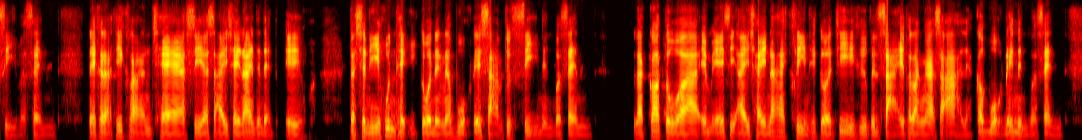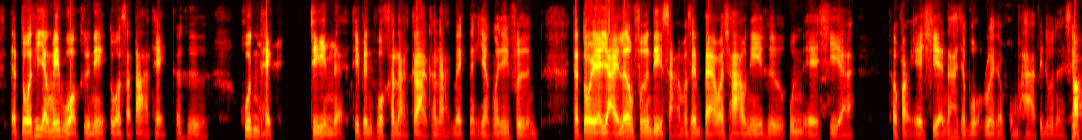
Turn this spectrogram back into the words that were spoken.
3.14%ในขณะที่คลานแชร์ CSI China Internet เอดัชนีหุ้นเทคอีกตัวหนึ่งนะบวกได้ 3.41% แล้วก็ตัว MSCI China Clean Technology คือเป็นสายพลังงานสะอาดเนี่ยก็บวกได้ 1%แต่ตัวที่ยังไม่บวกคือนี่ตัว Star Tech ก็คือหุ้นเทคจีนเนี่ยที่เป็นพวกขนาดกลางขนาดเล็กเนี่ยยังไม่ได้ฟื้น แต่ตัวใหญ่ๆ เริ่มฟื้นดี3%แปลว่าเช้านี้คือหุ้นเอเชียทางฝั่งเอเชียน่าจะบวกด้วยเดี๋ยวผมพาไปดูหน่อยสิครับ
